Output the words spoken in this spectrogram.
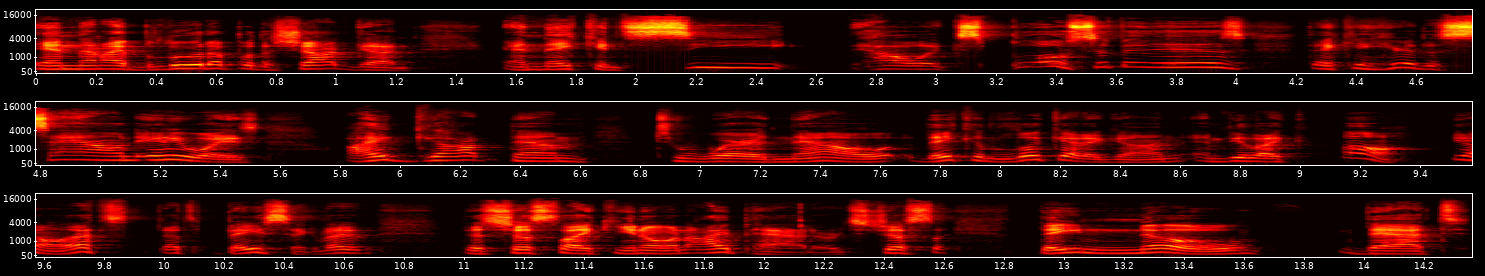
And then I blew it up with a shotgun. And they can see how explosive it is. They can hear the sound. Anyways, I got them to where now they can look at a gun and be like, oh, you know, that's that's basic. That, that's just like, you know, an iPad, or it's just they know that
